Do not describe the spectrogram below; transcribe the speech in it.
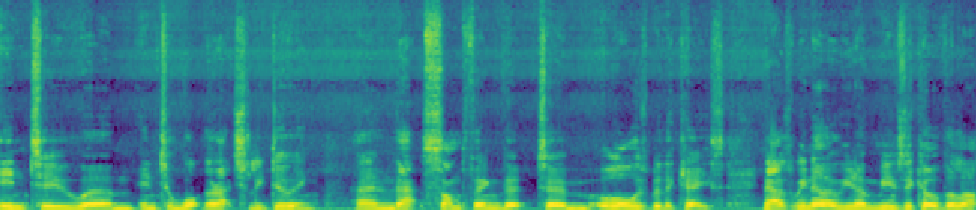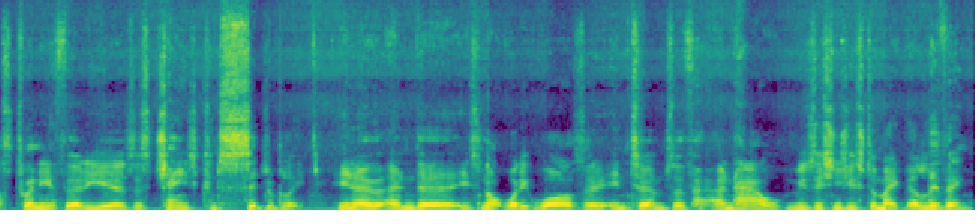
into um, into what they're actually doing and that's something that um, will always be the case. Now, as we know, you know, music over the last 20 or 30 years has changed considerably, you know, and uh, it's not what it was uh, in terms of and how musicians used to make their living,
